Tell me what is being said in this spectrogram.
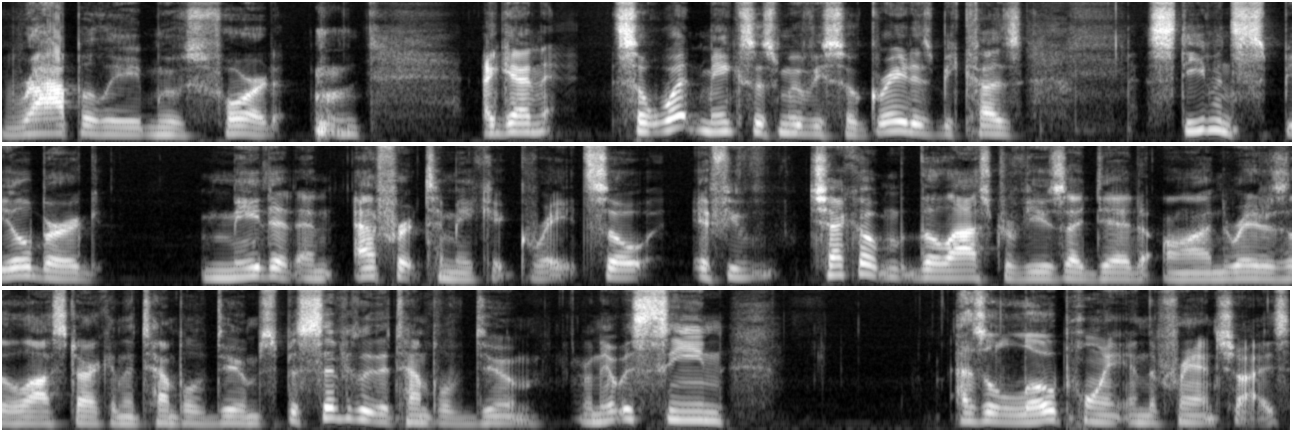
rapidly moves forward. Again, so what makes this movie so great is because Steven Spielberg made it an effort to make it great. So if you check out the last reviews I did on Raiders of the Lost Ark and the Temple of Doom, specifically the Temple of Doom, and it was seen as a low point in the franchise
